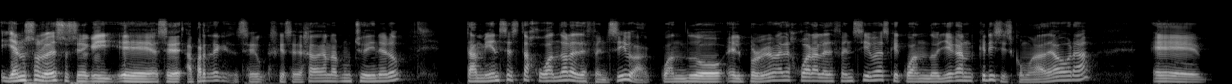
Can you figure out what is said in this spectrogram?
ya no solo eso, sino que eh, aparte de que se, que se deja de ganar mucho dinero, también se está jugando a la defensiva. Cuando el problema de jugar a la defensiva es que cuando llegan crisis como la de ahora, eh,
